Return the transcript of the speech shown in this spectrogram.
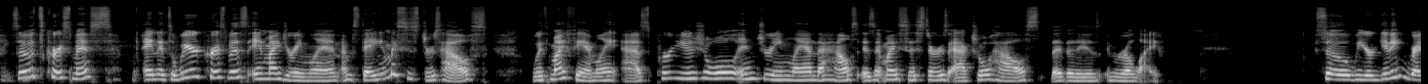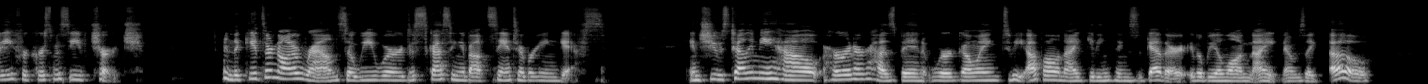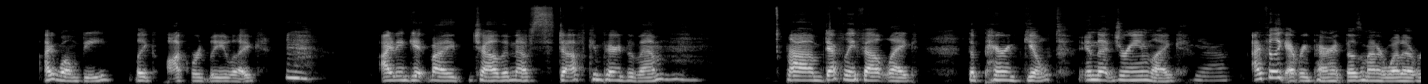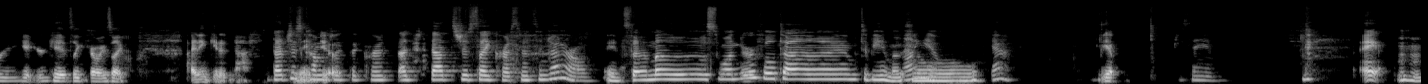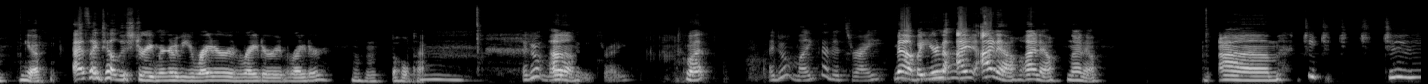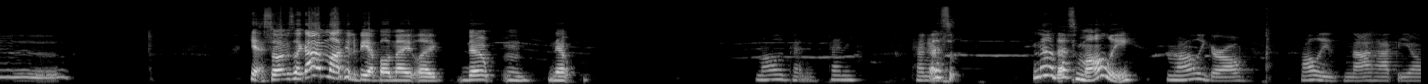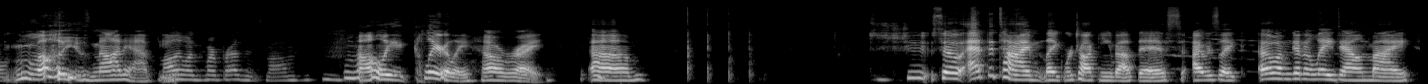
Thank So you. it's Christmas, and it's a weird Christmas in my dreamland. I'm staying at my sister's house with my family, as per usual in dreamland. The house isn't my sister's actual house, that it is in real life. So we are getting ready for Christmas Eve church, and the kids are not around. So we were discussing about Santa bringing gifts. And she was telling me how her and her husband were going to be up all night getting things together. It'll be a long night. And I was like, oh, I won't be. Like, awkwardly, like, I didn't get my child enough stuff compared to them. Um, definitely felt like the parent guilt in that dream. Like, yeah. I feel like every parent, doesn't matter whatever you get your kids, like, you're always like, I didn't get enough. That just comes with the Chris- that, that's just like Christmas in general. It's the most wonderful time to be emotional. you. Yep. Just saying. Hey, mhm, yeah. As I tell the stream, we're going to be writer and writer and writer hmm the whole time. Mm. I don't like Um, that it's right. What? I don't like that it's right. No, but you're not. I, I know. I know. I know. Um. choo, choo, choo. Yeah. So I was like, I'm not going to be up all night. Like, nope. Mm, nope. Molly Penny. Penny. Penny. That's no. That's Molly. Molly girl. Molly's not happy, y'all. Molly is not happy. Molly wants more presents, mom. Molly, clearly. All right. Um so at the time like we're talking about this, I was like, "Oh, I'm going to lay down my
